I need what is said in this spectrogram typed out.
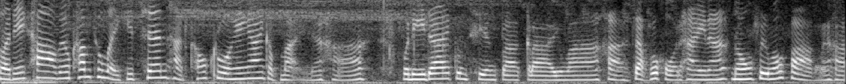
สวัสดีค่ะ Welcome to my kitchen หัดเข้าครัวง่ายๆกับใหม่นะคะ วันนี้ได้กุนเชียงปลากรายมาค่ะ จากสุโขทัยนะ น้องซื้อมาฝากนะคะ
